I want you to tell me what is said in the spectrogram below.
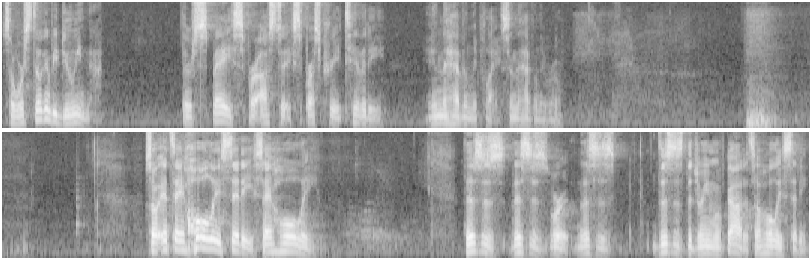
So we're still going to be doing that there's space for us to express creativity in the heavenly place, in the heavenly room. So it's a holy city. Say holy. This is this is where this is this is the dream of God. It's a holy city.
